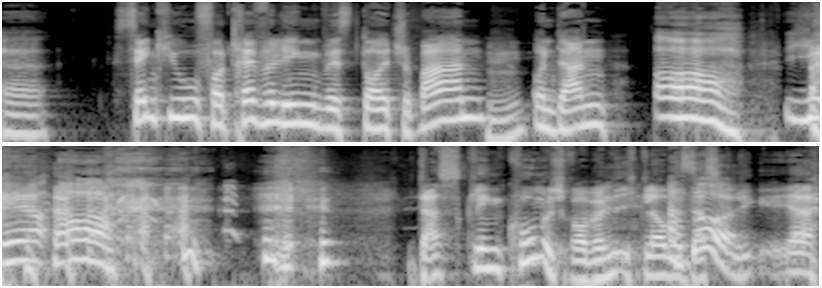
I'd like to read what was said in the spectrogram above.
äh, Thank you for traveling with Deutsche Bahn mhm. und dann, oh, yeah, oh. Das klingt komisch, Robin. Ich glaube, so. das, ja, ja,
